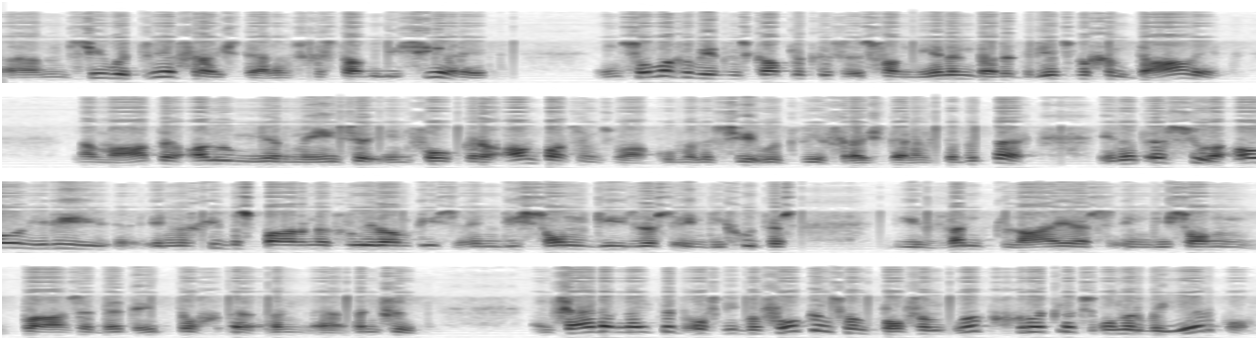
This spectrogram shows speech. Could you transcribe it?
ehm um, CO2 vrystellings gestabiliseer het En sommige wetenskaplikes is van mening dat dit reeds begin daal het na mate al hoe meer mense en volkere aanpassings maak om hulle CO2 vrystellings te beperk. En dit is so, al hierdie energiebesparende gloeilampies en die songeisers en die goeters, die windlaaiers en die sonplase, dit het tog 'n invloed. En verder lyk dit of die bevolkingsontploffing ook grootliks onder beheer kom.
